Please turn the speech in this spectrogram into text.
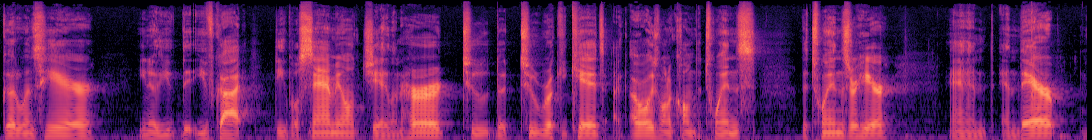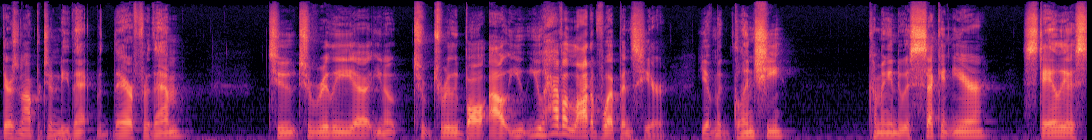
Goodwin's here. You know, you, you've got Deebo Samuel, Jalen Hurd, two the two rookie kids. I, I always want to call them the twins. The twins are here, and and there there's an opportunity there, for them to to really uh, you know to, to really ball out. You you have a lot of weapons here. You have McGlinchey coming into his second year. Staley is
